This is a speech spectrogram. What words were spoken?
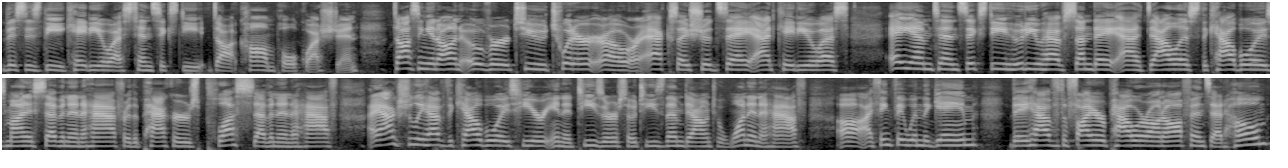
This is the KDUS1060.com poll question. Tossing it on over to Twitter, uh, or X, I should say, at KDUS. AM 1060. Who do you have Sunday at Dallas? The Cowboys minus seven and a half, or the Packers plus seven and a half? I actually have the Cowboys here in a teaser, so tease them down to one and a half. Uh, I think they win the game. They have the firepower on offense at home.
